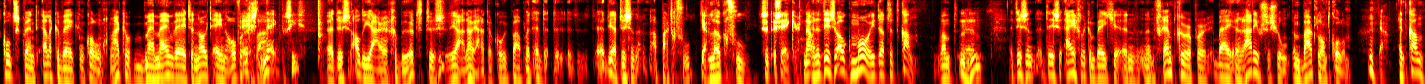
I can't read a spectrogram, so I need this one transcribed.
consequent elke week een column gemaakt. Ik heb bij mijn weten nooit één overgeslagen. Nee, precies. Eh, dus al die jaren gebeurd. Dus ja, nou ja, dan kom je op een bepaald moment. En, eh, eh, ja, het is een apart gevoel. Ja. Een leuk gevoel. Zeker. Nou, En het is ook mooi dat het kan. Want Mhm. eh, het, is een, het is eigenlijk een beetje een, een vreemdkörper bij een radiostation, een buitenlandcolumn. ja. En het kan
